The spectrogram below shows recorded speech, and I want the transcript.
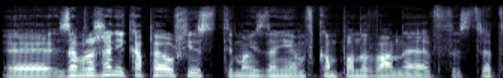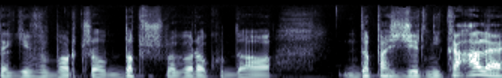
e, zamrożenie KPO już jest moim zdaniem wkomponowane w strategię wyborczą do przyszłego roku, do, do października, ale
